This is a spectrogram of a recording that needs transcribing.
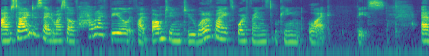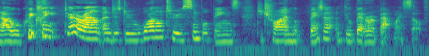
I'm starting to say to myself, how would I feel if I bumped into one of my ex-boyfriends looking like this? And I will quickly turn around and just do one or two simple things to try and look better and feel better about myself.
